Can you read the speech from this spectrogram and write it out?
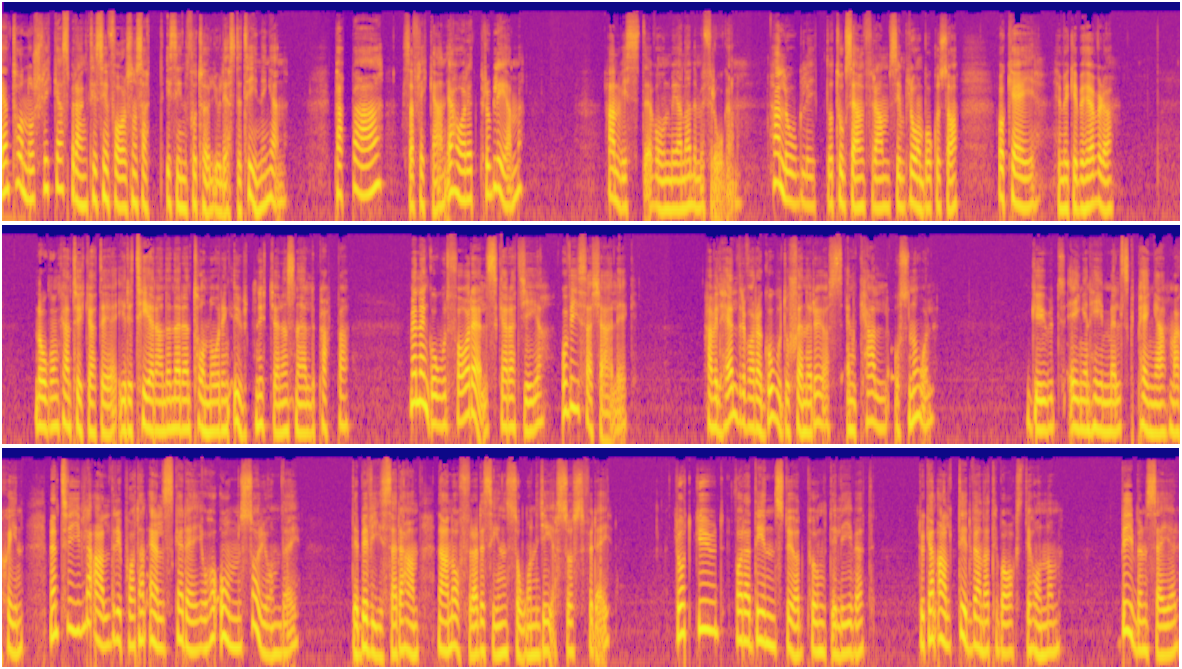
En tonårsflicka sprang till sin far som satt i sin fåtölj och läste tidningen. Pappa, sa flickan, jag har ett problem. Han visste vad hon menade med frågan. Han log lite och tog sen fram sin plånbok och sa Okej, okay, hur mycket behöver du? Någon kan tycka att det är irriterande när en tonåring utnyttjar en snäll pappa. Men en god far älskar att ge och visa kärlek. Han vill hellre vara god och generös än kall och snål. Gud är ingen himmelsk pengamaskin, men tvivla aldrig på att han älskar dig och har omsorg om dig. Det bevisade han när han offrade sin son Jesus för dig. Låt Gud vara din stödpunkt i livet. Du kan alltid vända tillbaks till honom. Bibeln säger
